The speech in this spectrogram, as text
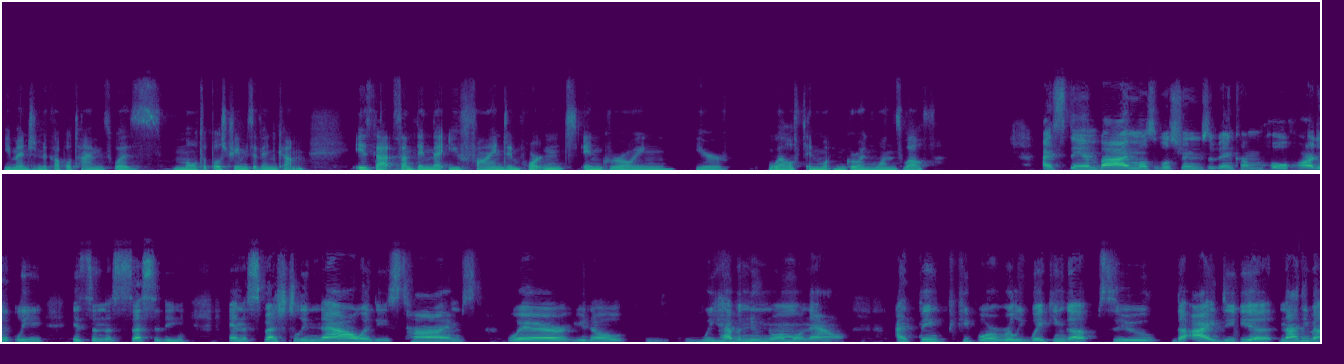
you mentioned a couple times was multiple streams of income. Is that something that you find important in growing your wealth and in growing one's wealth? I stand by multiple streams of income wholeheartedly. It's a necessity. And especially now in these times where, you know, we have a new normal now. I think people are really waking up to the idea, not even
